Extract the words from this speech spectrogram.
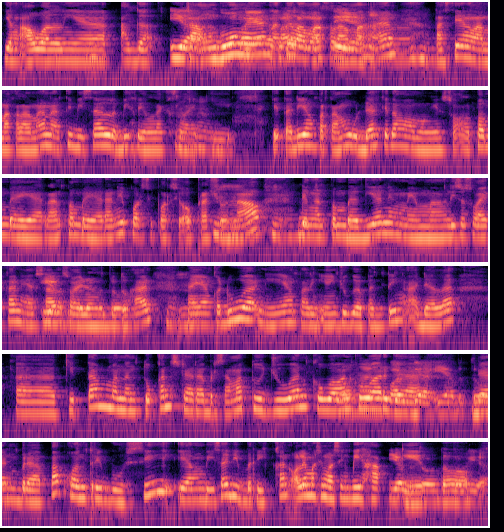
yang awalnya agak Iya, canggung ya iya, nanti lama ya. kelamaan pasti yang lama kelamaan nanti bisa lebih rileks lagi. Jadi tadi yang pertama udah kita ngomongin soal pembayaran. Pembayaran ini porsi-porsi operasional dengan pembagian yang memang disesuaikan ya Iya, sesuai dengan kebutuhan nah yang kedua nih yang paling yang juga penting adalah uh, kita menentukan secara bersama tujuan keuangan Keuangan keluarga, keluarga, iya, betul. dan berapa kontribusi yang bisa diberikan oleh masing-masing pihak Iya gitu. betul betul ya.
